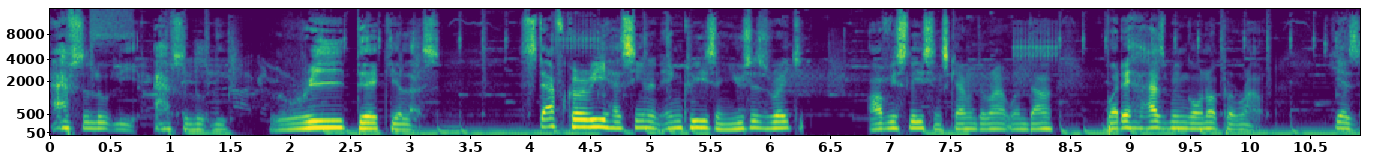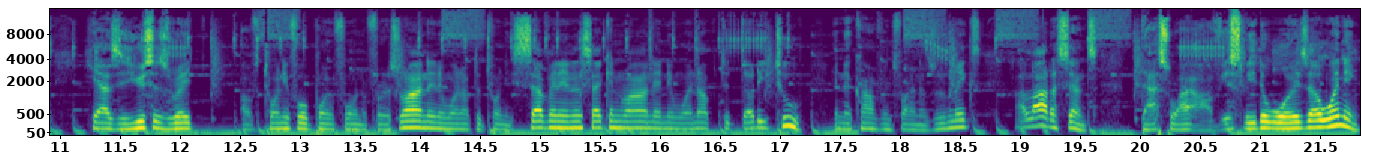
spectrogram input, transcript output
absolutely absolutely ridiculous. Steph Curry has seen an increase in usage rate obviously since Kevin Durant went down, but it has been going up around. He has he has a usage rate of 24.4 in the first round, and it went up to 27 in the second round, and it went up to 32 in the conference finals. It makes a lot of sense. That's why obviously the Warriors are winning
